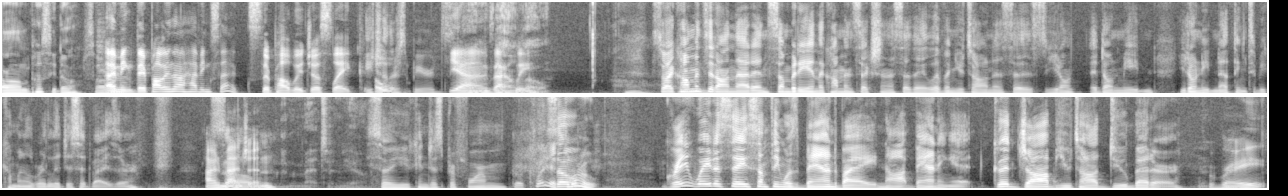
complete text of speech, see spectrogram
um pussy though. Sorry. I mean, they're probably not having sex. They're probably just like Each oh, other's beards. Yeah, Down exactly. Low. So I commented Mm-hmm. on that, and somebody in the comment section that said they live in Utah and it says you don't it don't need you don't need nothing to become a religious advisor. I So- imagine. Imagine, yeah. So you can just perform. Go clear So- throat. Great way to say something was banned by not banning it. Good job, Utah. Do better. Right.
